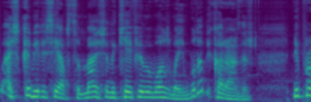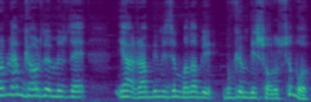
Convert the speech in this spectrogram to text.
başka birisi yapsın ben şimdi keyfimi bozmayın. Bu da bir karardır. Bir problem gördüğümüzde ya Rabbimizin bana bir bugün bir sorusu bu.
